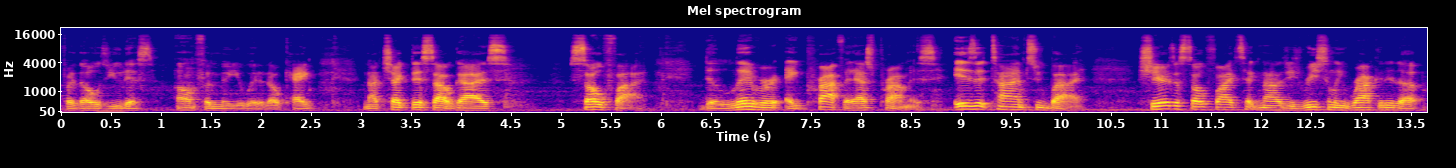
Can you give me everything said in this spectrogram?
for those of you that's unfamiliar with it okay now check this out guys SoFi, deliver a profit as promised. Is it time to buy? Shares of SoFi Technologies recently rocketed up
